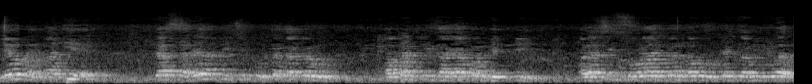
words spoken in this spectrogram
नियम आहे अटी आहे त्या सगळ्या अटीची पूर्तता करून आपण ती जागा पण घेतली आणि अशी सोळा एकर नऊ गुंठे जमिनीवर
